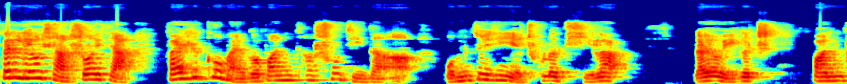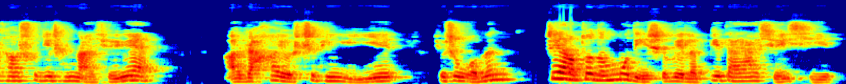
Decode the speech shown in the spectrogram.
在这里我想说一下，凡是购买过邦尼康书籍的啊，我们最近也出了题了，然后有一个邦尼康书籍成长学院啊，然后有视频语音，就是我们这样做的目的是为了逼大家学习，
